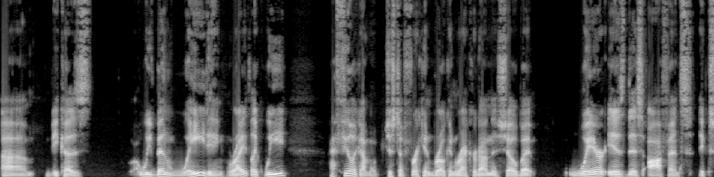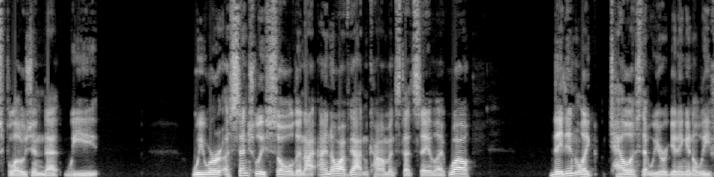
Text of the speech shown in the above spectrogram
um, because we've been waiting, right? Like we, I feel like I'm a, just a freaking broken record on this show, but where is this offense explosion that we we were essentially sold? And I, I know I've gotten comments that say like, well, they didn't like tell us that we were getting an elite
